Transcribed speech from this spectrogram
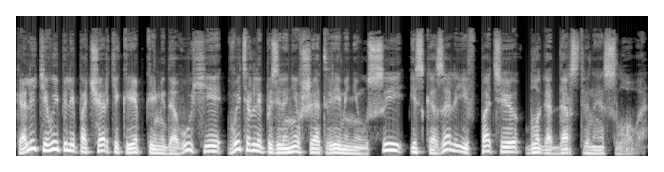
Калики выпили по чарке крепкой медовухи, вытерли позеленевшие от времени усы и сказали Евпатию благодарственное слово.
